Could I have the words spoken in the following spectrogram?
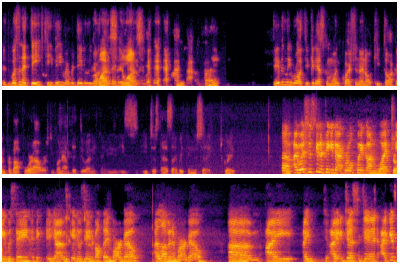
It wasn't it Dave TV? Remember David Lee Roth? It was, that it TV? was. Right. David Lee Roth, you could ask him one question and I'll keep talking for about four hours. You wouldn't have to do anything. He, he's he just has everything to say. It's great. Um, I was just going to piggyback real quick on what Sure. Kay was saying. I think, yeah, it was Kay that was saying about the embargo. I love an embargo. Um, I, I, I just did. I give.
